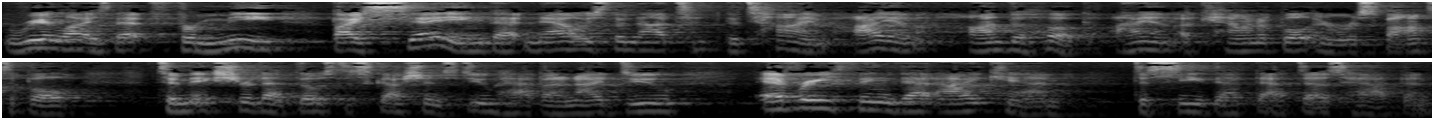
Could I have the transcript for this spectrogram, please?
realize that for me, by saying that now is the not the time, I am on the hook. I am accountable and responsible to make sure that those discussions do happen. And I do everything that I can to see that that does happen.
